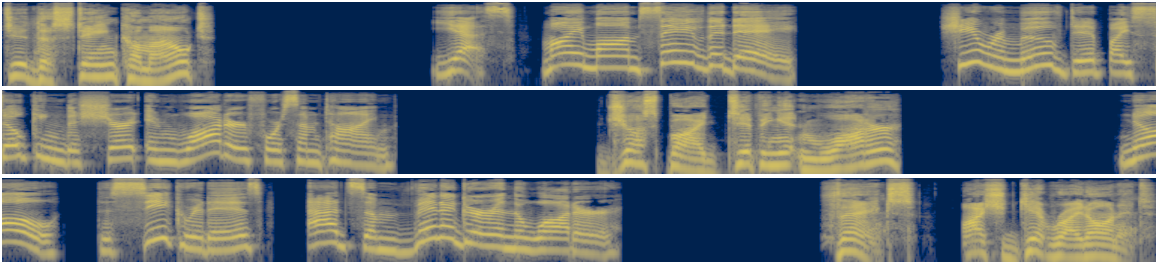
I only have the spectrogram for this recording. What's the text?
Did the stain come out? Yes, my mom saved the day. She removed it by soaking the shirt in water for some time. Just by dipping it in water? No, the secret is add some vinegar in the water. Thanks. I should get right on it.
